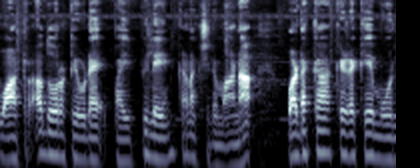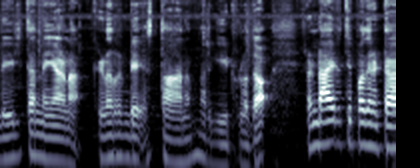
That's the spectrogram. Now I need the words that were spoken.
വാട്ടർ അതോറിറ്റിയുടെ പൈപ്പ് ലൈൻ കണക്ഷനുമാണ്. വടക്ക കിഴക്കേ മൂലയിൽ തന്നെയാണ് കിണറിന്റെ സ്ഥാനം നൽകിയിട്ടുള്ളത്. രണ്ടായിരത്തി പതിനെട്ട്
